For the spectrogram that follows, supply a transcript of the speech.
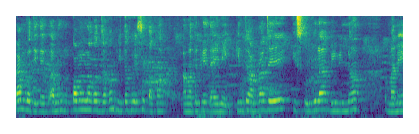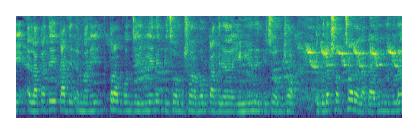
রামগতিতে এবং কমলনগর যখন পৃথক হয়েছে তখন আমাদেরকে দেয়নি। কিন্তু আমরা যে স্কুলগুলা বিভিন্ন মানে এলাকাতে কাদের মানে তোরাবগঞ্জ ইউনিয়নের কিছু অংশ এবং কাদিরা ইউনিয়নের কিছু অংশ, এগুলো সব চর এলাকা এবং এগুলা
